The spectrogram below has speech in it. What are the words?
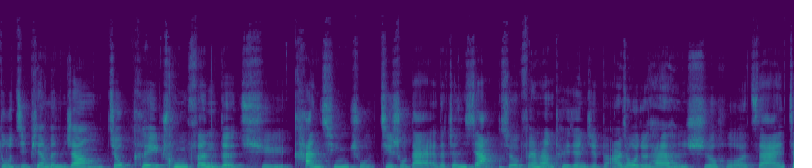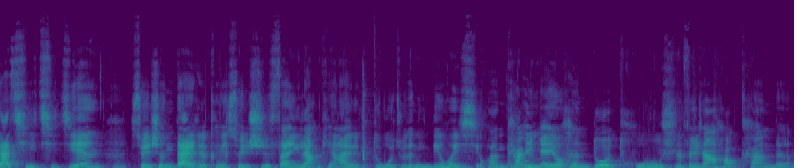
读几篇文章就可以充分的去看清楚技术带来的真相，所以我非常非常推荐这本，而且我觉得它也很适合在假期期间随身带着，可以随时翻一两篇来读，我觉得你一定会喜欢的。它里面有很多图是非常好看的，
